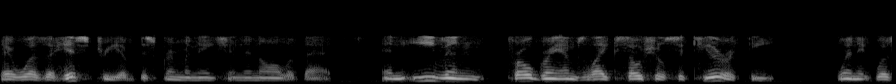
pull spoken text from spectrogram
there was a history of discrimination and all of that. And even programs like Social Security, when it was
